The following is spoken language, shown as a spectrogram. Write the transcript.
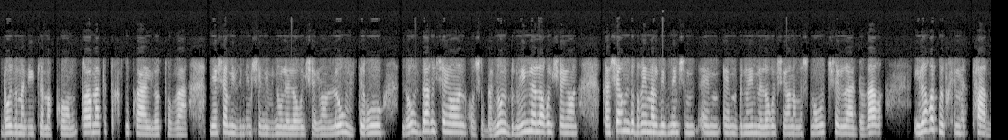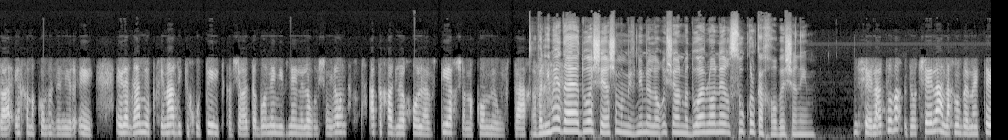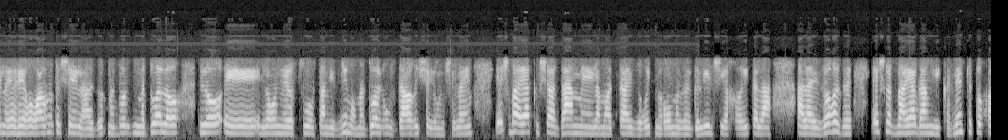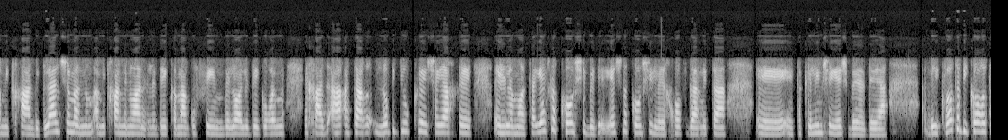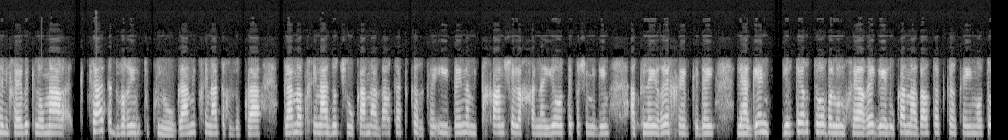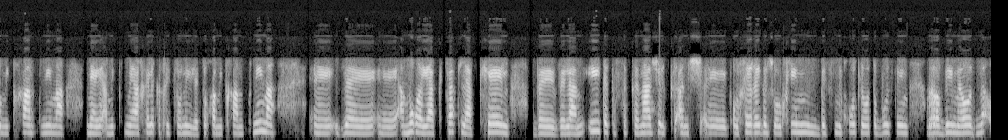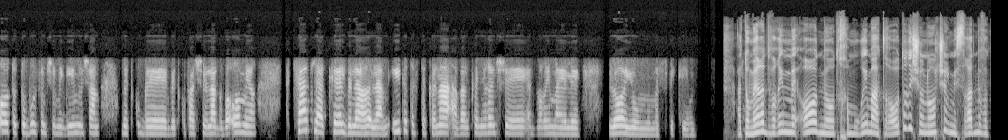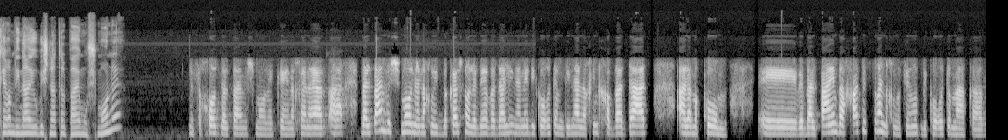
בו זמנית למקום. רמת התחזוקה היא לא טובה, ויש שם מבנים שנבנו ללא רישיון, לא הוסדרו, לא הוסדר רישיון, או שבנויים, בנויים ללא רישיון. כאשר מדברים על מבנים שהם בנויים ללא רישיון, המשמעות של הדבר היא לא רק מבחינת תב"ע, איך המקום הזה נראה, אלא גם מבחינה בטיחותית. כאשר אתה בונה מבנה ללא רישיון, אף אחד לא יכול להבטיח שהמקום מאובטח. אבל אם ידע ידוע שיש שם מבנים ללא רישיון, מדוע הם לא נהרסו כל כך הרבה שנים? שאלה טובה, זאת שאלה, אנחנו באמת אה, עוררנו את השאלה הזאת, מדוע, מדוע לא, לא, אה, לא נהרסו אותם מבנים, או מדוע לא הוסדר הרישיון שלהם. יש בעיה קשה גם אה, למועצה האזורית מרום הגליל, שהיא אחראית על, ה, על האזור הזה, יש לה בעיה גם להיכנס לתוך המתחם, בגלל שהמתחם מנוהל על ידי כמה גופים ולא על ידי גורם אחד. האתר לא בדיוק אה, שייך אה, אה, למועצה, יש לה קושי, יש לה קושי לאכוף גם את, ה, אה, את הכלים שיש ב... בידיה. בעקבות הביקורת אני חייבת לומר, קצת הדברים תוקנו, גם מבחינת תחזוקה, גם מהבחינה הזאת שהוקם מעבר תת-קרקעי בין המתחם של החניות, איפה שמגיעים הכלי רכב, כדי להגן יותר טוב על הולכי הרגל, הוקם מעבר תת-קרקעי מאותו מתחם פנימה, מה, מהחלק החיצוני לתוך המתחם פנימה. אה, זה אה, אמור היה קצת להקל ולהמעיט את הסכנה של אה, הולכי רגל שהולכים בסמיכות לאוטובוסים רבים מאוד, מאות אוטובוסים שמגיעים לשם בתק, בתקופה של ל"ג בעומר. קצת להקל ולהמעיט את הסכנה, אבל כנראה שהדברים האלה לא היו מספיקים. את אומרת דברים מאוד מאוד חמורים. ההתראות הראשונות של משרד מבקר המדינה היו בשנת 2008? לפחות ב-2008, כן, אכן היה. ב-2008 אנחנו התבקשנו על ידי הוועדה לענייני ביקורת המדינה להכין חוות דעת על המקום, אה, וב-2011 אנחנו עשינו את ביקורת המעקב.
